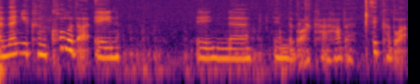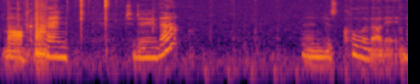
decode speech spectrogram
and then you can colour that in in uh, in the black. I have a thicker black marker pen to do that. And just colour that in.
